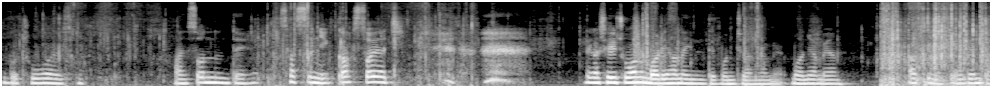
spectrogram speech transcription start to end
이거 좋아해서 안 썼는데 샀으니까 써야지. 내가 제일 좋아하는 말이 하나 있는데 뭔지 아냐면 뭐냐면 아끼면 똥 된다.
